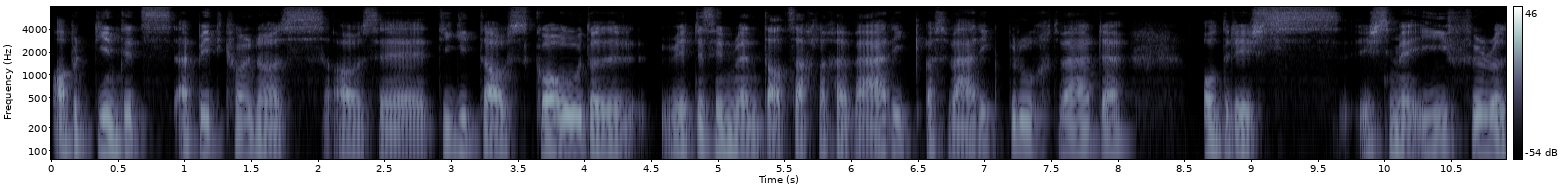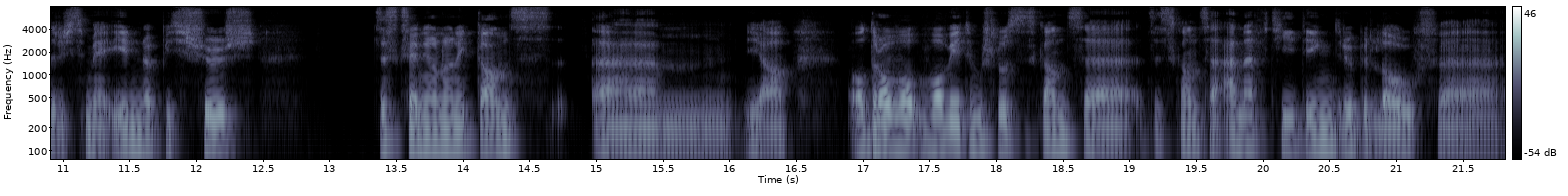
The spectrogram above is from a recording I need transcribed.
Aber dient jetzt ein Bitcoin als, als äh, digitales Gold oder wird es irgendwann tatsächlich eine Währung, als Währung gebraucht werden? Oder ist, ist es mehr Eifer oder ist es mehr irgendetwas Schüss? Das sehe ich auch noch nicht ganz. Ähm, ja. Oder auch, wo, wo wird am Schluss das ganze, das ganze NFT-Ding drüber laufen?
